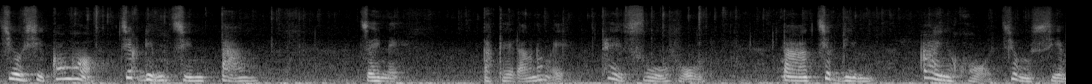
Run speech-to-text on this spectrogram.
就是讲吼，责任真重。真的，逐个人拢会太舒服担责任，爱护众生，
